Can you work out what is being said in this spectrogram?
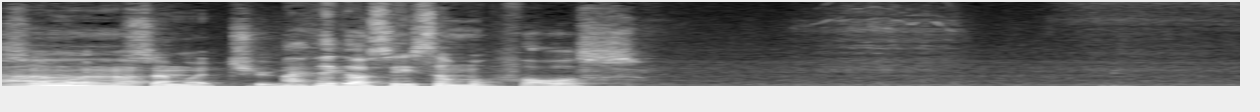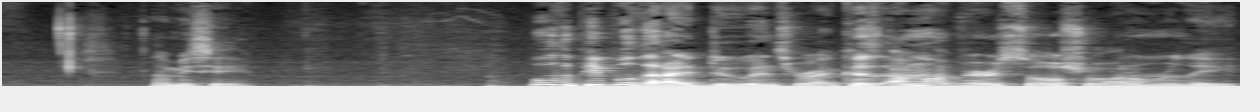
Somewhat, Uh, somewhat true. I think I'll say somewhat false. Let me see. Well, the people that I do interact, because I'm not very social. I don't really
